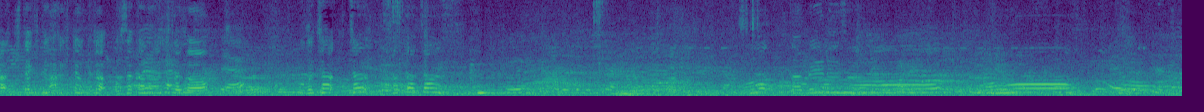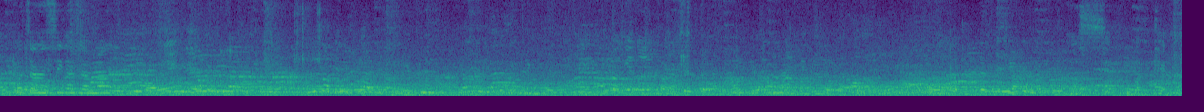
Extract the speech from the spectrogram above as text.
あ来た来た来た来た来たお魚が来たぞここちゃちゃサタチャンスお食べるぞおーここちゃん足が邪魔よしオッケーこう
